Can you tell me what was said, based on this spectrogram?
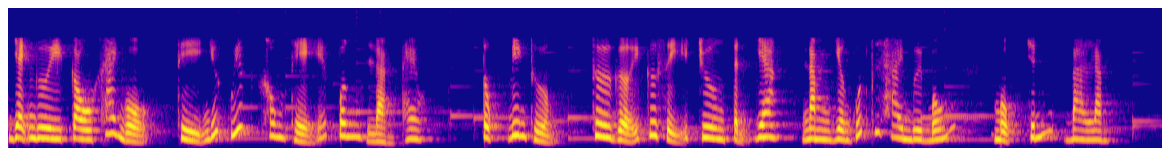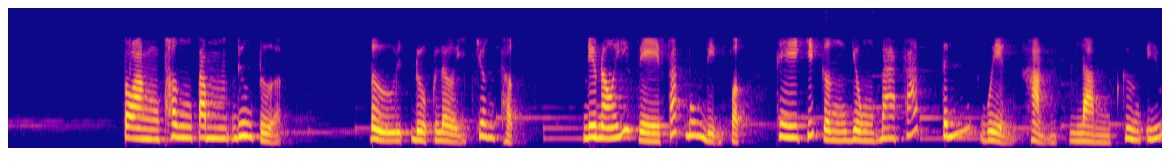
dạy người cầu khai ngộ thì nhất quyết không thể vâng làm theo. Tục biên thượng, thư gửi cư sĩ trương tịnh giang, năm dân quốc thứ 24 1935 toàn thân tâm nương tựa, tự được lợi chân thật. Nếu nói về pháp môn niệm phật thì chỉ cần dùng ba pháp tính nguyện hạnh làm cương yếu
